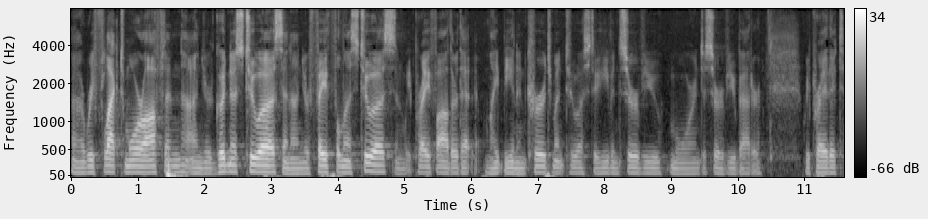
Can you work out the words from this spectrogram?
uh, reflect more often on your goodness to us and on your faithfulness to us. And we pray, Father, that might be an encouragement to us to even serve you more and to serve you better. We pray that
